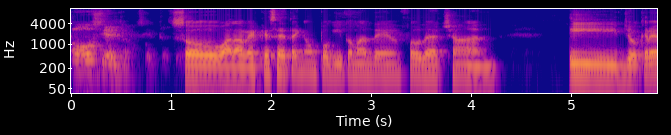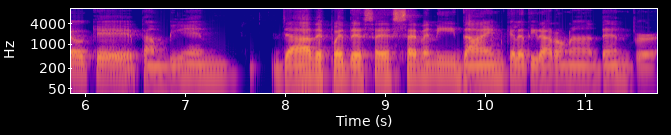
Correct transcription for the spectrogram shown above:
Oh, cierto, cierto. So, a la vez que se tenga un poquito más de info de Achan, y yo creo que también, ya después de ese 70 dime que le tiraron a Denver,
